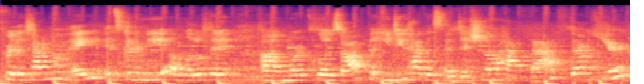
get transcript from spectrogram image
For the townhome A, it's gonna be a little bit um, more closed off, but you do have this additional half bath down here.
